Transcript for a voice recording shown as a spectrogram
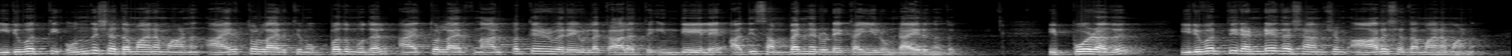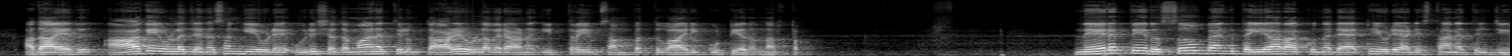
ഇരുപത്തി ഒന്ന് ശതമാനമാണ് ആയിരത്തി തൊള്ളായിരത്തി മുപ്പത് മുതൽ ആയിരത്തി തൊള്ളായിരത്തി നാൽപ്പത്തേഴ് വരെയുള്ള കാലത്ത് ഇന്ത്യയിലെ അതിസമ്പന്നരുടെ കയ്യിലുണ്ടായിരുന്നത്. ഇപ്പോഴത് ഇരുപത്തിരണ്ട് ദശാംശം ആറ് ശതമാനമാണ്. അതായത് ആകെയുള്ള ജനസംഖ്യയുടെ ഒരു ശതമാനത്തിലും താഴെയുള്ളവരാണ് ഇത്രയും സമ്പത്ത് വാരിക്കൂട്ടിയതെന്നർത്ഥം. നേരത്തെ റിസർവ് ബാങ്ക് തയ്യാറാക്കുന്ന ഡാറ്റയുടെ അടിസ്ഥാനത്തിൽ ജി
